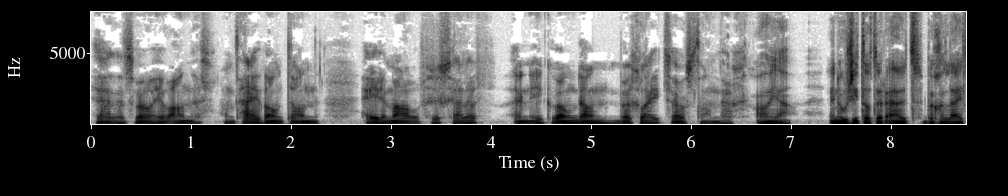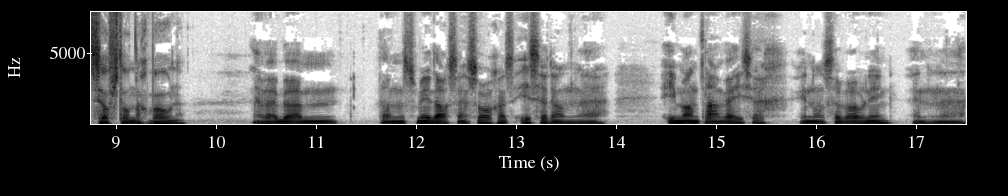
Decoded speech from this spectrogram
Ja, dat is wel heel anders. Want hij woont dan helemaal op zichzelf en ik woon dan begeleid zelfstandig. Oh ja. En hoe ziet dat eruit, begeleid zelfstandig wonen? En we hebben ehm, dan smiddags en s ochtends is er dan eh, iemand aanwezig in onze woning. En eh,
